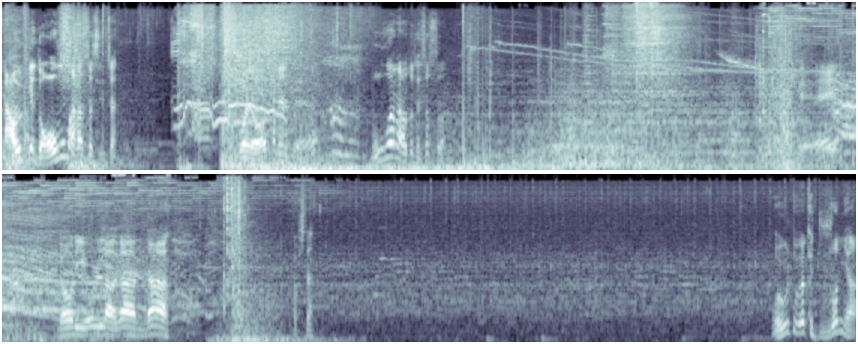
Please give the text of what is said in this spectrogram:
나올 게 너무 많았어 진짜. 좋아요. 3연승 뭐가 나와도 됐었어. 오케이. 별이 올라간다. 갑시다 얼굴 또 왜 이렇게 누렇냐?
